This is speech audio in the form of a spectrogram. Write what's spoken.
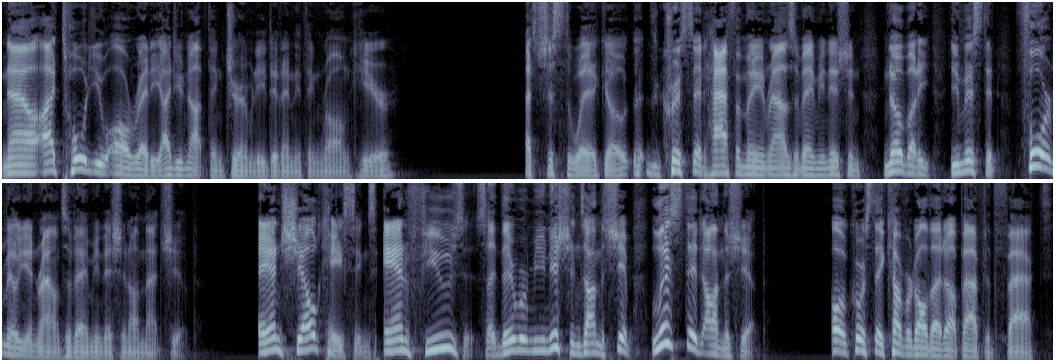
Now, I told you already, I do not think Germany did anything wrong here. That's just the way it goes. Chris said half a million rounds of ammunition. Nobody, you missed it. Four million rounds of ammunition on that ship, and shell casings and fuses. Uh, There were munitions on the ship, listed on the ship. Oh, of course, they covered all that up after the fact.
